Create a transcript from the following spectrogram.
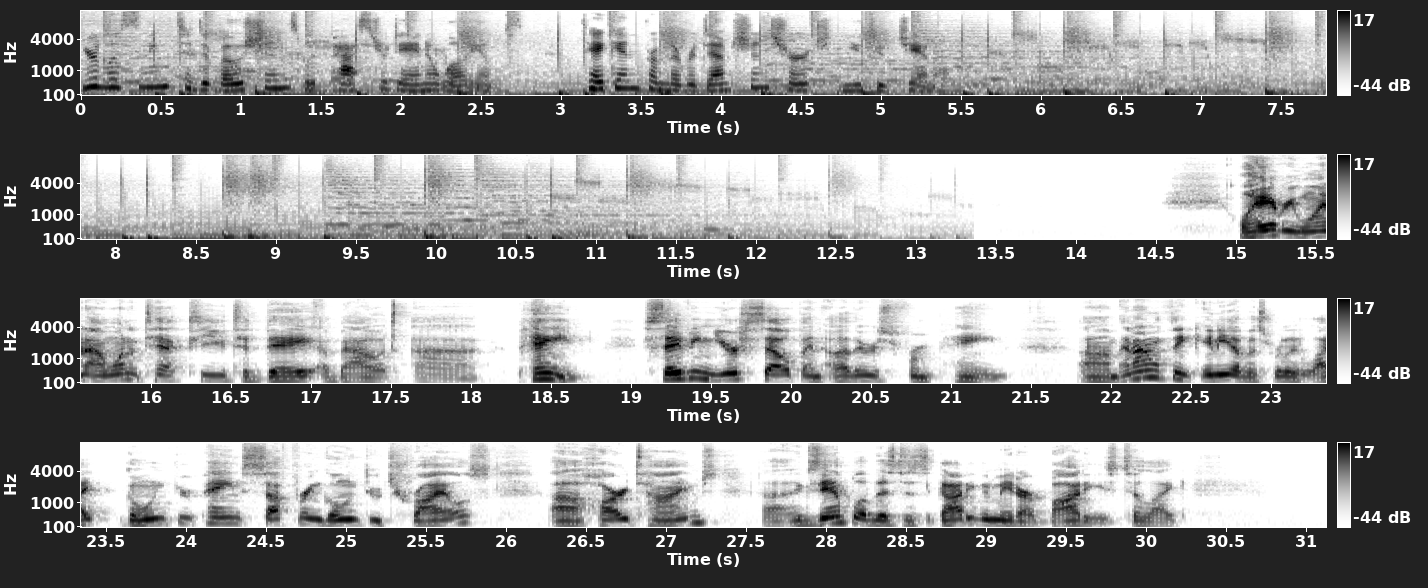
You're listening to Devotions with Pastor Daniel Williams, taken from the Redemption Church YouTube channel. Well, hey everyone, I want to talk to you today about uh, pain, saving yourself and others from pain. Um, and I don't think any of us really like going through pain, suffering, going through trials, uh, hard times. Uh, an example of this is God even made our bodies to like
